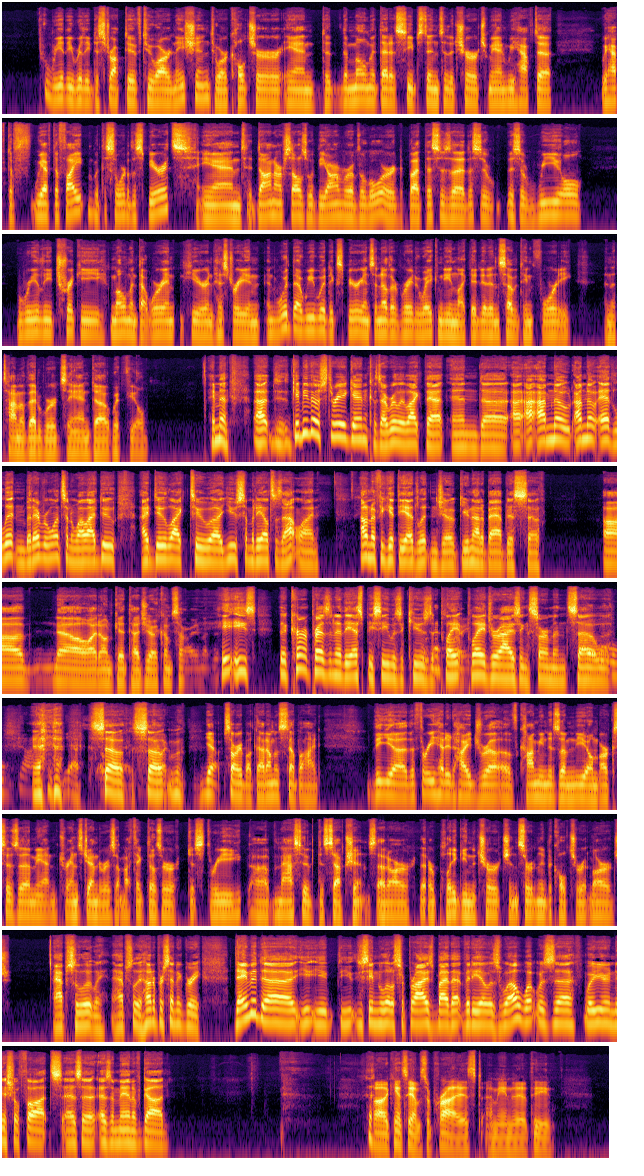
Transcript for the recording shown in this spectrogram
really, really destructive to our nation, to our culture, and the the moment that it seeps into the church, man, we have to we have to we have to fight with the sword of the spirits and don ourselves with the armor of the Lord. But this is a this is a this is a real, really tricky moment that we're in here in history, and and would that we would experience another great awakening like they did in 1740 in the time of Edwards and uh, Whitefield. Amen. Uh, give me those three again because I really like that. And uh, I, I'm no I'm no Ed Litton, but every once in a while I do I do like to uh, use somebody else's outline. I don't know if you get the Ed Litton joke. You're not a Baptist, so Uh, no, I don't get that joke. I'm sorry. he, he's the current president of the SBC was accused of pla- right. plagiarizing sermons. So yes. so okay. so Yeah, sorry about that. I'm a step behind. The uh, the three headed hydra of communism, neo Marxism, and transgenderism. I think those are just three uh, massive deceptions that are that are plaguing the church and certainly the culture at large. Absolutely, absolutely, hundred percent agree. David, uh, you, you you seemed a little surprised by that video as well. What was uh, what were your initial thoughts as a as a man of God? uh, I can't say I'm surprised. I mean, uh, the,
